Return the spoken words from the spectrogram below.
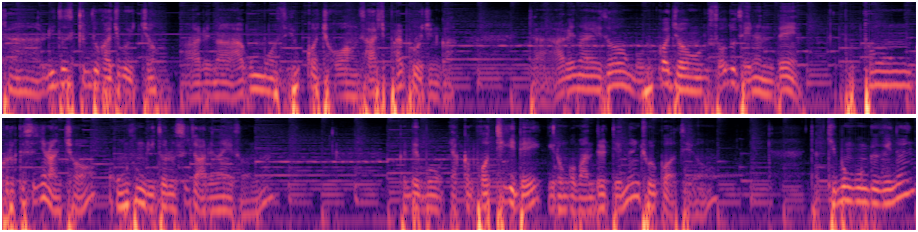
자 리더 스킬도 가지고 있죠. 아레나 아군 몬스터 효과 저항 48% 증가. 자 아레나에서 뭐 효과 저항으로 써도 되는데 보통 그렇게 쓰진 않죠. 공속 리더를 쓰죠 아레나에서는. 근데 뭐 약간 버티기 덱 이런 거 만들 때는 좋을 것 같아요. 자, 기본 공격에는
